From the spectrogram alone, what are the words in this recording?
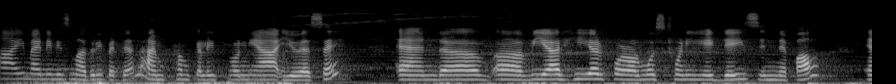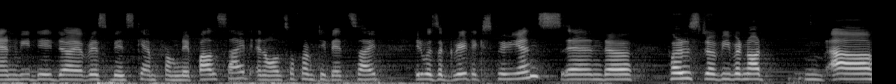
Hi, my name is Madhuri Patel. I'm from California, USA. And uh, uh, we are here for almost 28 days in Nepal. And we did uh, Everest Base Camp from Nepal side and also from Tibet side. It was a great experience and first uh, we were not mm, uh,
